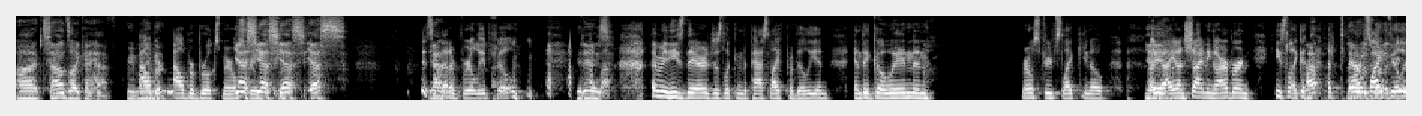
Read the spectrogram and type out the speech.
Uh, it sounds like I have. Remind Albert me. Albert Brooks, Meryl yes, Streep. Yes, yes, yes, Isn't yeah. that a brilliant film? It is. I mean, he's there just looking the past life pavilion, and they go in, and Meryl Streep's like, you know, Yeah, a yeah. knight on shining armor, and he's like a, That- a That was one terrified of the early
